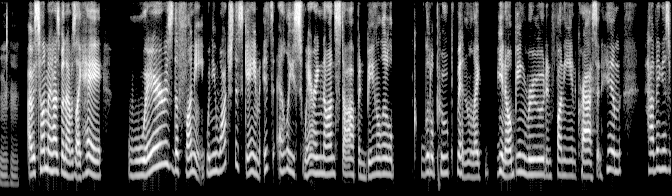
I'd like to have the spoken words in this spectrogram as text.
Mhm. I was telling my husband, I was like, hey, where is the funny? When you watch this game, it's Ellie swearing nonstop and being a little little poop and like, you know, being rude and funny and crass and him having his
